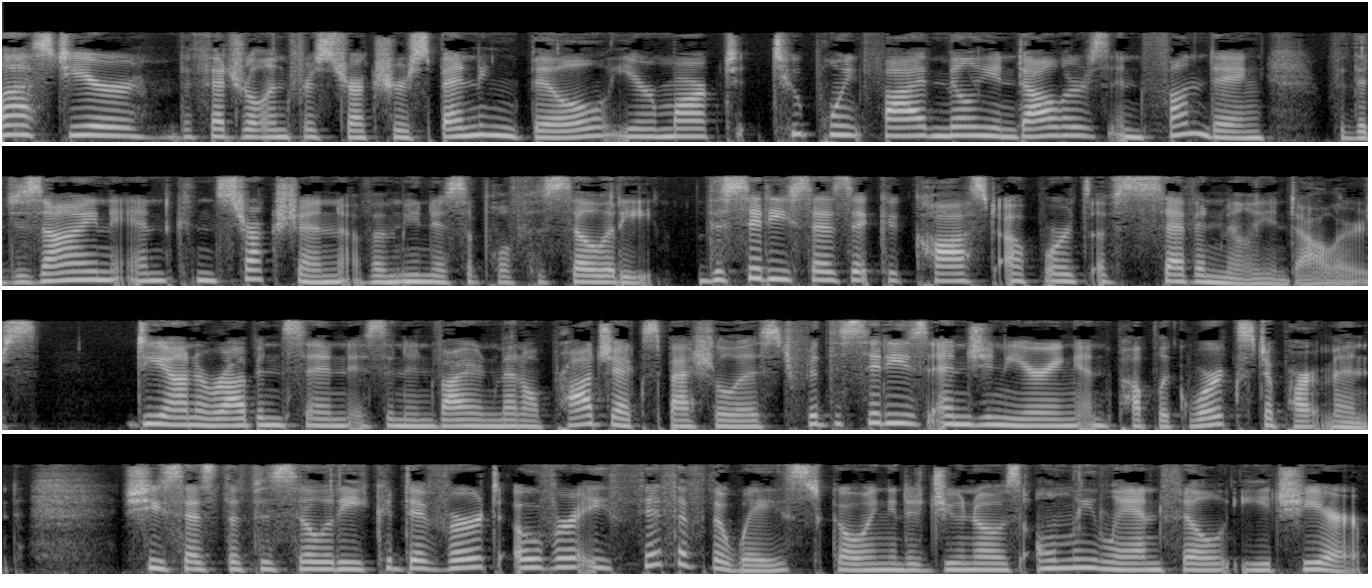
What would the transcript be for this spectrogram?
Last year, the federal infrastructure spending bill earmarked $2.5 million in funding for the design and construction of a municipal facility. The city says it could cost upwards of $7 million. Deanna Robinson is an environmental project specialist for the city's engineering and public works department. She says the facility could divert over a fifth of the waste going into Juneau's only landfill each year.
